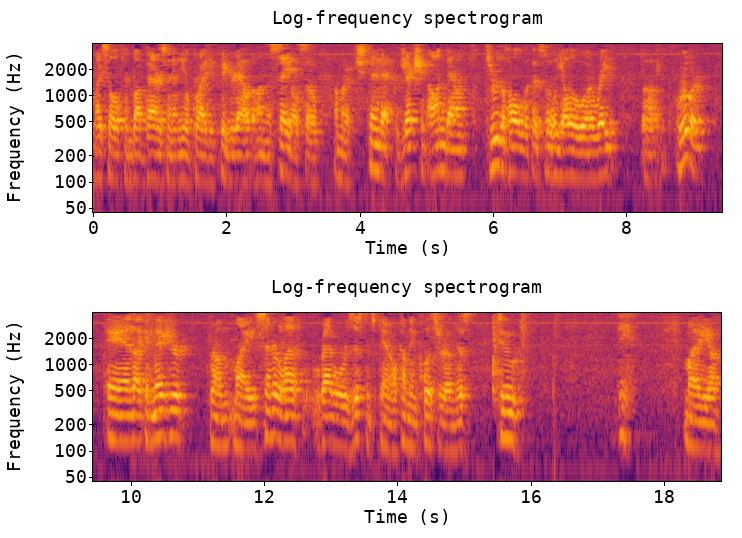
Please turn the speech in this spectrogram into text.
myself and Bob Patterson and Neil Pryde had figured out on the sail. So I'm going to extend that projection on down through the hull with this little yellow uh, ra- uh, ruler. And I can measure from my center lateral resistance pin, I'll come in closer on this, to my uh,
